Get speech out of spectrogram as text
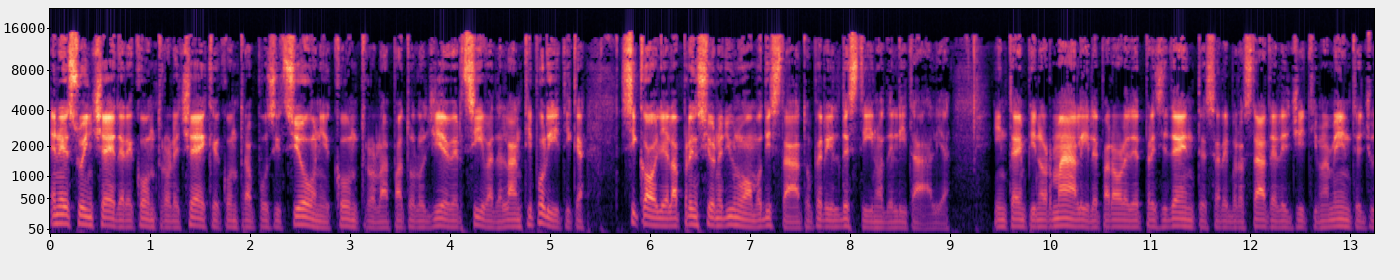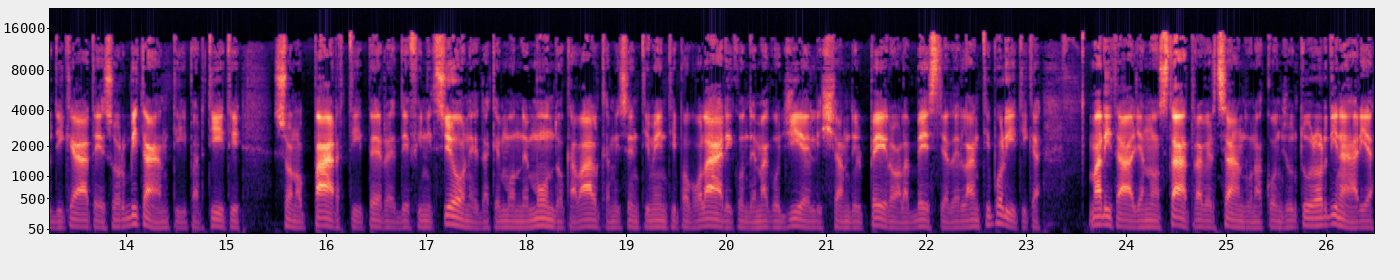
e nel suo incedere contro le cieche contrapposizioni e contro la patologia eversiva dell'antipolitica si coglie l'apprensione di un uomo di Stato per il destino dell'Italia. In tempi normali le parole del Presidente sarebbero state legittimamente giudicate esorbitanti, i partiti sono parti per definizione da che mondo e mondo cavalcano i sentimenti popolari con demagogia e lisciando il pelo alla bestia dell'antipolitica, ma l'Italia non sta attraversando una congiuntura ordinaria,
